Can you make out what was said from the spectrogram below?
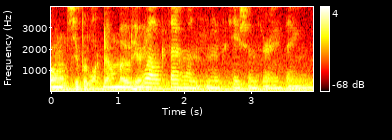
Jen has her phone on super lockdown mode here. Well, because I didn't want notifications or anything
